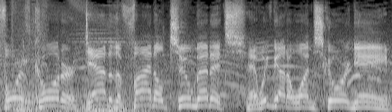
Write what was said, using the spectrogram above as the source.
Fourth quarter, down to the final two minutes, and we've got a one-score game.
